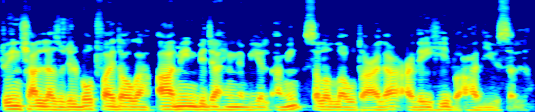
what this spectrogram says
تو ان شاء اللہ بہت فائدہ ہوگا۔ آمین بجاہ نبی الامین صلی اللہ تعالیٰ علیہ و وسلم۔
